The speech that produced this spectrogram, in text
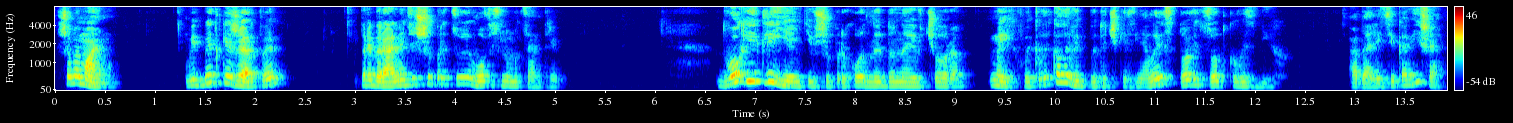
Що ми маємо? Відбитки жертви, прибиральниці, що працює в офісному центрі. Двох її клієнтів, що приходили до неї вчора. Ми їх викликали, відбиточки зняли 100% збіг. А далі цікавіше.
